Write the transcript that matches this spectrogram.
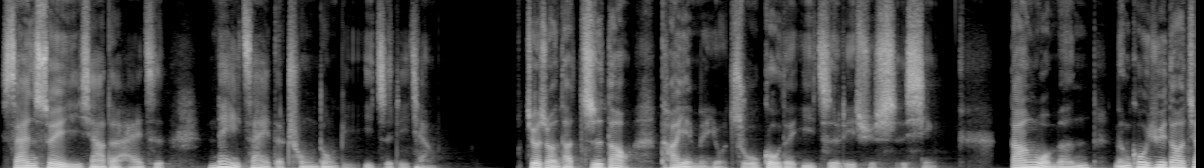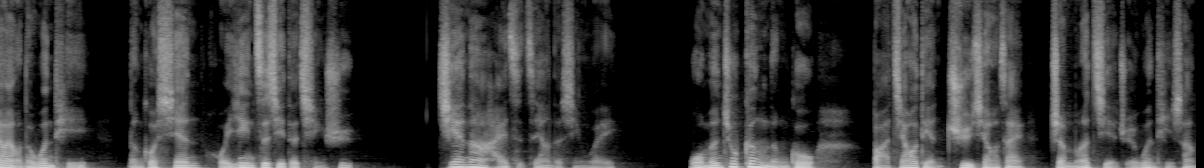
三岁以下的孩子内在的冲动比意志力强，就算他知道，他也没有足够的意志力去实行。当我们能够遇到教养的问题，能够先回应自己的情绪，接纳孩子这样的行为，我们就更能够。把焦点聚焦在怎么解决问题上，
